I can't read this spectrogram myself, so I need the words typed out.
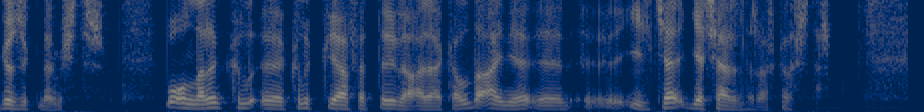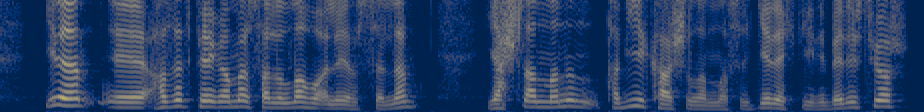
gözükmemiştir. Bu onların kıl, kılık kıyafetleriyle alakalı da aynı ilke geçerlidir arkadaşlar. Yine e, Hz. Peygamber sallallahu aleyhi ve sellem yaşlanmanın tabii karşılanması gerektiğini belirtiyor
